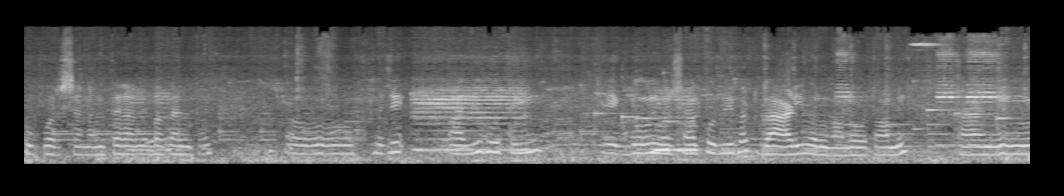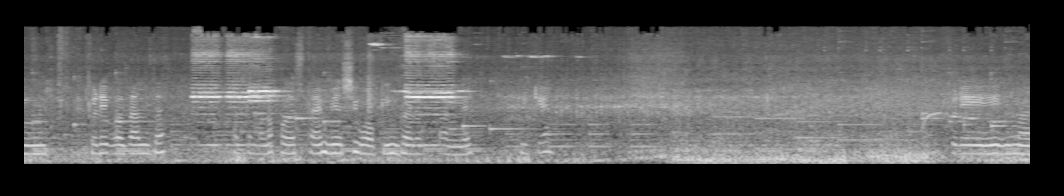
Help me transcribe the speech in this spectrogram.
खूप वर्षानंतर आले बघायला. तर म्हणजे आली होती. एक दोन वर्षापूर्वी बट गाडीवरून आलो होतो आम्ही. आणि इकडे बघाल तर आता मला फर्स्ट टाईम मी अशी वॉकिंग करत चालले. ठीक आहे? इकडे मा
